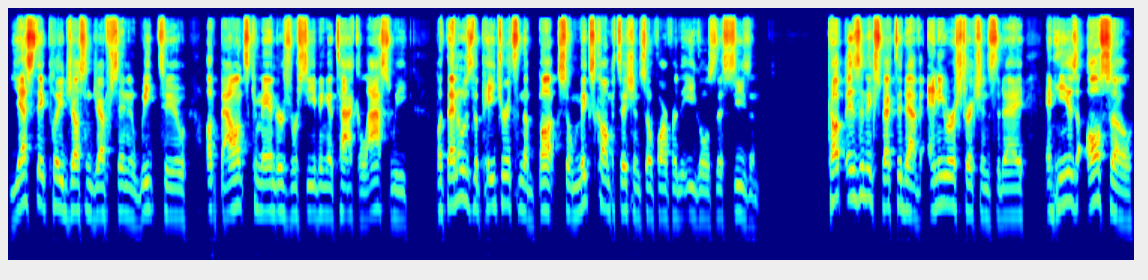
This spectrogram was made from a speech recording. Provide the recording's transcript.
Yes, they played Justin Jefferson in week two, a balanced Commanders receiving attack last week, but then it was the Patriots and the Bucks, so mixed competition so far for the Eagles this season. Kupp isn't expected to have any restrictions today, and he is also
